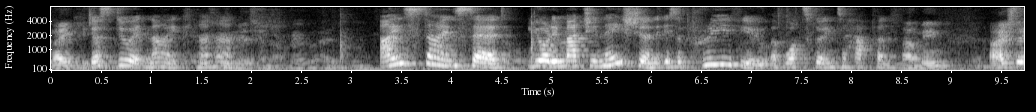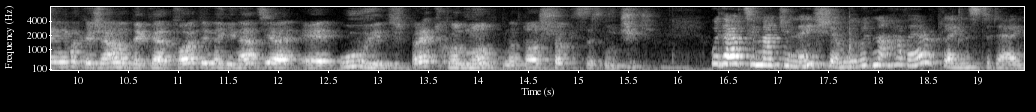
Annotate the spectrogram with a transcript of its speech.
Најки. just do it, Nike. Uh-huh. Einstein said, Your imagination is a preview of what's going to happen. Амин. Ајнштајн има кажано дека твојата имагинација е увид предходно на тоа што ќе се случи. Without imagination, we would not have aeroplanes today.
